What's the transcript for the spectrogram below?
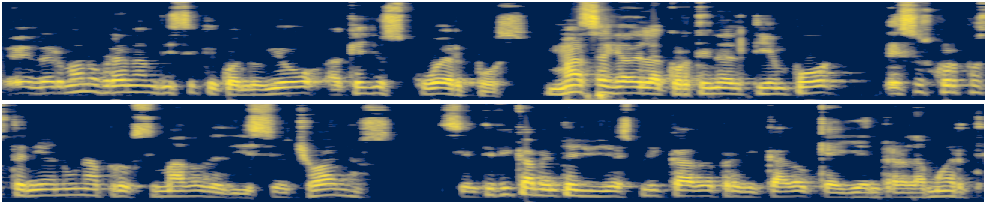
El hermano Branham dice que cuando vio aquellos cuerpos más allá de la cortina del tiempo, esos cuerpos tenían un aproximado de 18 años. Científicamente yo ya he explicado, he predicado que ahí entra la muerte.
